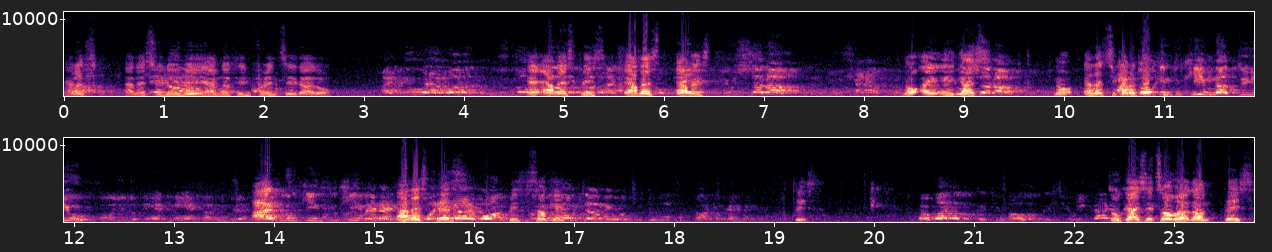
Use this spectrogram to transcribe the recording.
Ernest, Ernest, you know me, I'm not influenced at all. I do what I want to do. You Hey, Ernest, please. Ernest, Ernest. You shut up. You shut up. No, hey, hey, You guys. shut up. No, Ernest, you I'm cannot talk talking to to him, not to you. I'm looking to him and I do Ernest, whatever please. I want. Please, it's So okay. You don't tell me what to do. Don't look at me. Please. If I want to look at you, I'll look at you. So, guys, it's over. Done. Please.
